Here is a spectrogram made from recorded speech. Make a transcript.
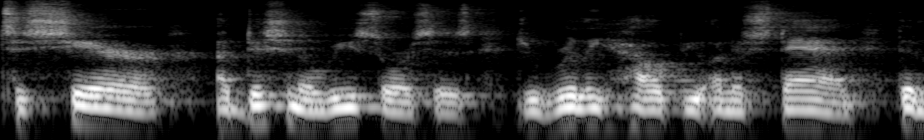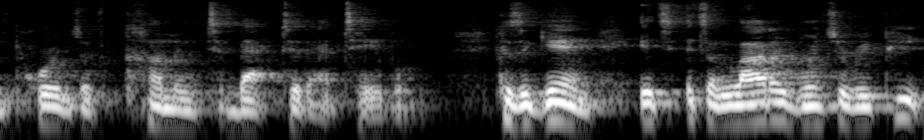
to share additional resources to really help you understand the importance of coming to back to that table because again it's it's a lot of rinse and repeat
